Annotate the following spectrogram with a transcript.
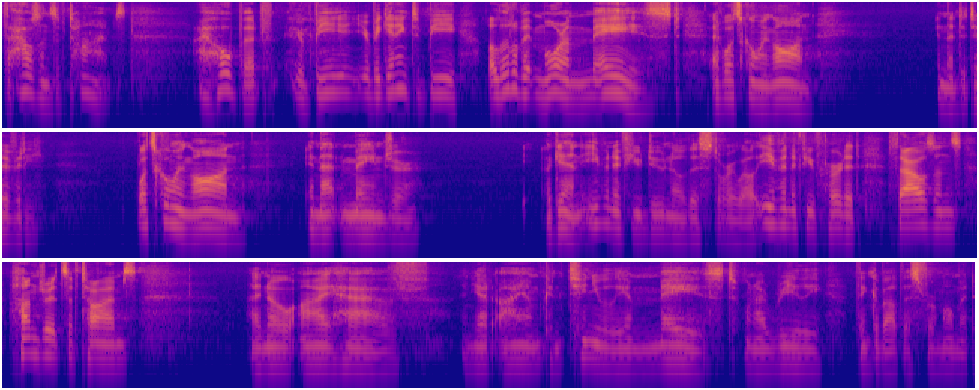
thousands of times. I hope that you're, be, you're beginning to be a little bit more amazed at what's going on in the Nativity, what's going on in that manger. Again, even if you do know this story well, even if you've heard it thousands, hundreds of times, I know I have, and yet I am continually amazed when I really think about this for a moment,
